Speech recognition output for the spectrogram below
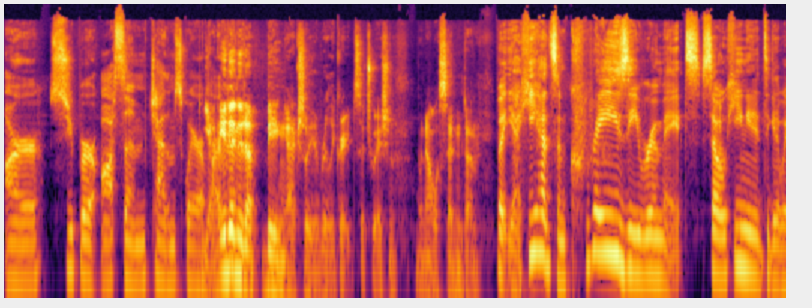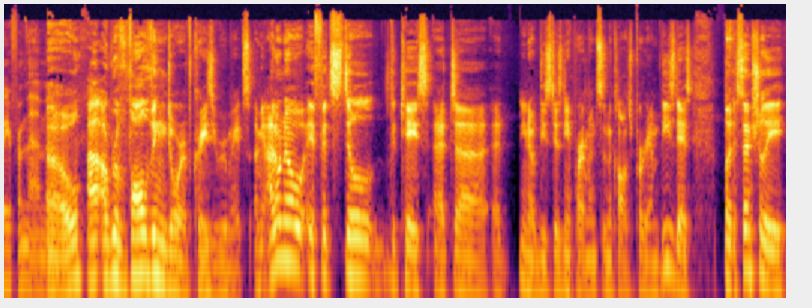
our super awesome Chatham Square Yeah, it ended up being actually a really great situation when all was said and done. but yeah, he had some crazy roommates. So he needed to get away from them. Oh, uh, a revolving door of crazy roommates. I mean, I don't know if it's still the case at uh, at you know these Disney apartments in the college program these days, but essentially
